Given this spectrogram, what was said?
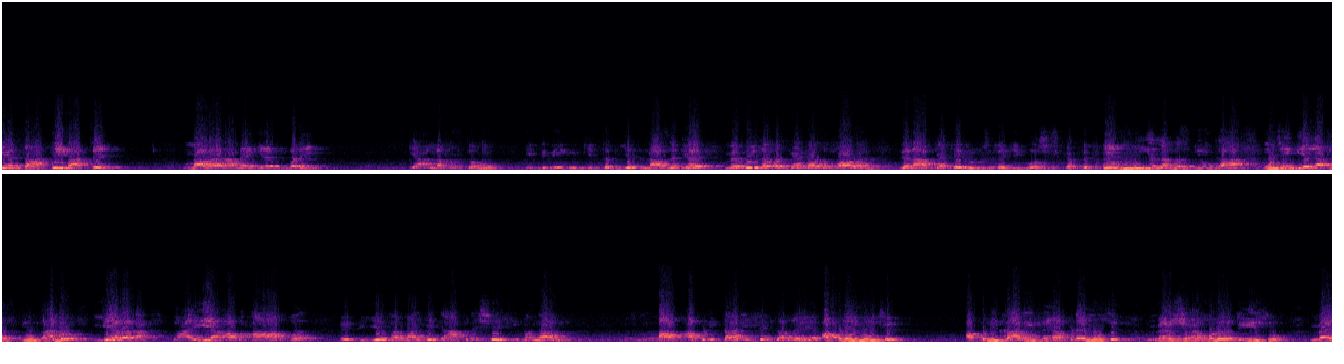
یہ ذاتی باتیں۔ مولانا، میں یہ بڑی، کیا لفظ کہوں؟ اتنی ان کی طبیعت نازک ہے۔ میں کوئی لفظ کہتا تو فوراً جناب کیا کہ روٹنے کی کوشش کرتے انہوں یہ لفظ کیوں کہا؟ مجھے یہ لفظ کیوں کہا؟ لو، یہ بتا۔ بھائی، اب آپ یہ فرمائیے کہ آپ نے شیخی منگا لی آپ اپنی تعریفیں کر رہے ہیں اپنے منہ سے، اپنی تعریفیں اپنے منہ سے۔ میں شیخ الحدیث ہوں، میں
